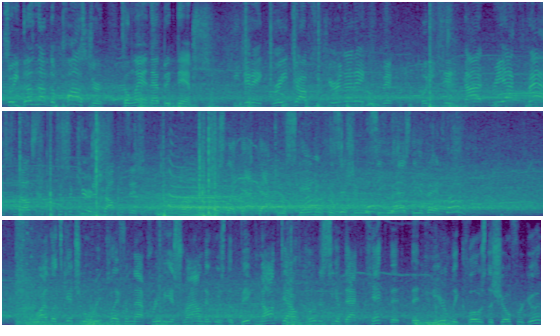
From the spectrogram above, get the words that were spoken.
so he doesn't have the posture to land that big damage. He did a great job securing that ankle pick, but he did not react fast enough to secure the top position. Just like that, back to a standing position. We'll see who has the advantage. All right, let's get you a replay from that previous round. It was the big knockdown courtesy of that kick that, that nearly closed the show for good.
